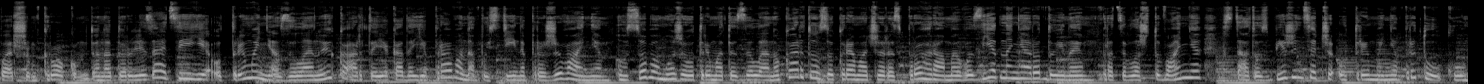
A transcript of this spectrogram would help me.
Першим кроком до натуралізації є отримання зеленої карти, яка дає право на постійне проживання. Особа може отримати зелену карту, зокрема через програми воз'єднання родини, працевлаштування, статус біженця чи отримання притулку.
